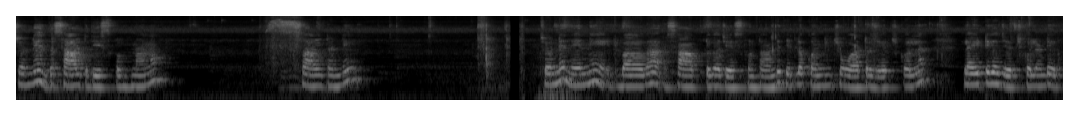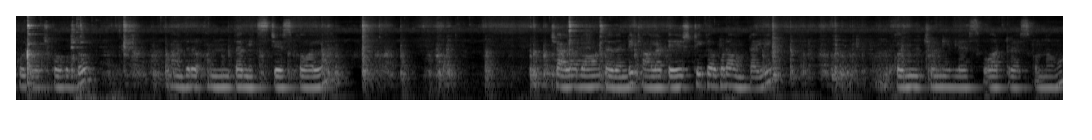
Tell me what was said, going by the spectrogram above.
చూడండి ఎంత సాల్ట్ తీసుకుంటున్నాను. సాల్ట్ అండి. చూడండి దీన్ని బాగా సాఫ్ట్గా చేసుకుంటాం అండి. దీంట్లో కొంచెం వాటర్ చేర్చుకోవాలా? లైట్గా చేర్చుకోవాలండి ఎక్కువ చేర్చుకోకూడదు. అందరూ అంతా మిక్స్ చేసుకోవాలా? చాలా బాగుంటుందండి చాలా టేస్టీగా కూడా ఉంటాయి. కొంచెం నీళ్ళు వేసుకు వాటర్ వేసుకున్నాము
